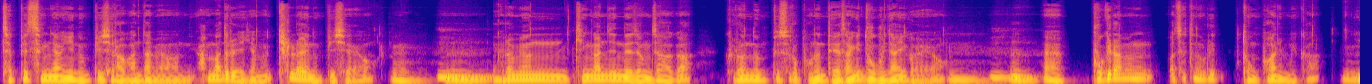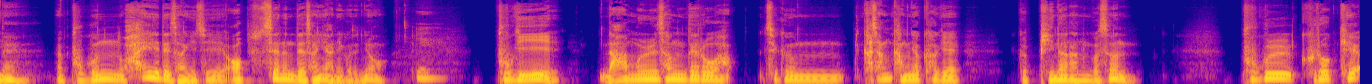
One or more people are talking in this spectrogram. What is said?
잿빛 승냥이 눈빛이라고 한다면 한마디로 얘기하면 킬러의 눈빛이에요. 음. 음. 네. 그러면 김관진 내정자가 그런 눈빛으로 보는 대상이 누구냐 이거예요. 음. 음. 예, 북이라면 어쨌든 우리 동포 아닙니까? 네. 예, 북은 화해의 대상이지 없애는 대상이 아니거든요. 예. 북이 남을 상대로 하- 지금 가장 강력하게 그 비난하는 것은 북을 그렇게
